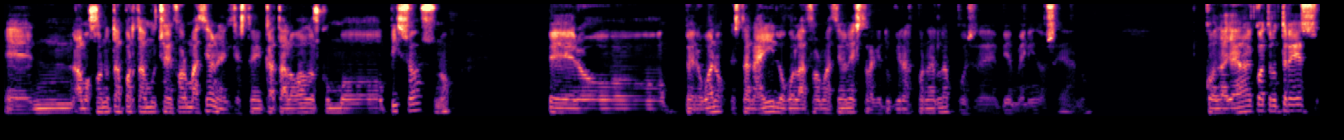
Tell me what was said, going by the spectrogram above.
a lo mejor no te aporta mucha información el que estén catalogados como pisos, ¿no? Pero, pero bueno, están ahí. Luego la información extra que tú quieras ponerla, pues eh, bienvenido sea, ¿no? Cuando llegan al 4.3,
